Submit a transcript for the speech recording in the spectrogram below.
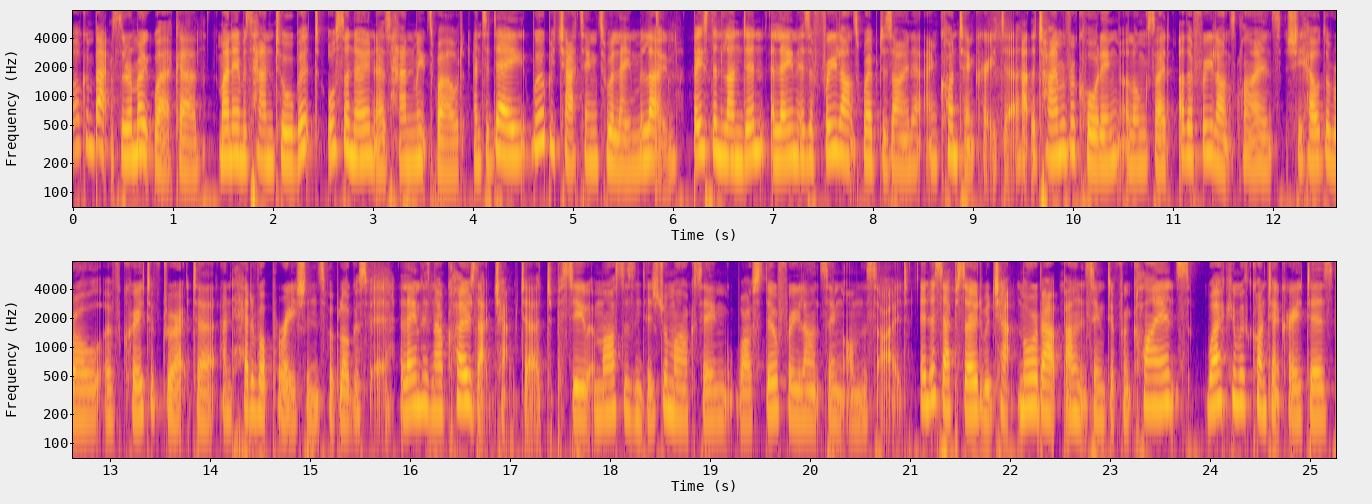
Welcome back to The Remote Worker. My name is Han Talbot, also known as Han Meets World, and today we'll be chatting to Elaine Malone. Based in London, Elaine is a freelance web designer and content creator. At the time of recording, alongside other freelance clients, she held the role of creative director and head of operations for Blogosphere. Elaine has now closed that chapter to pursue a master's in digital marketing while still freelancing on the side. In this episode, we chat more about balancing different clients, working with content creators,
